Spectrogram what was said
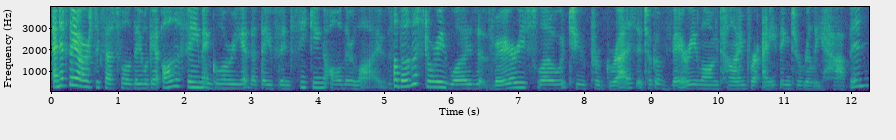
And if they are successful, they will get all the fame and glory that they've been seeking all their lives. Although the story was very slow to progress, it took a very long time for anything to really happen.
